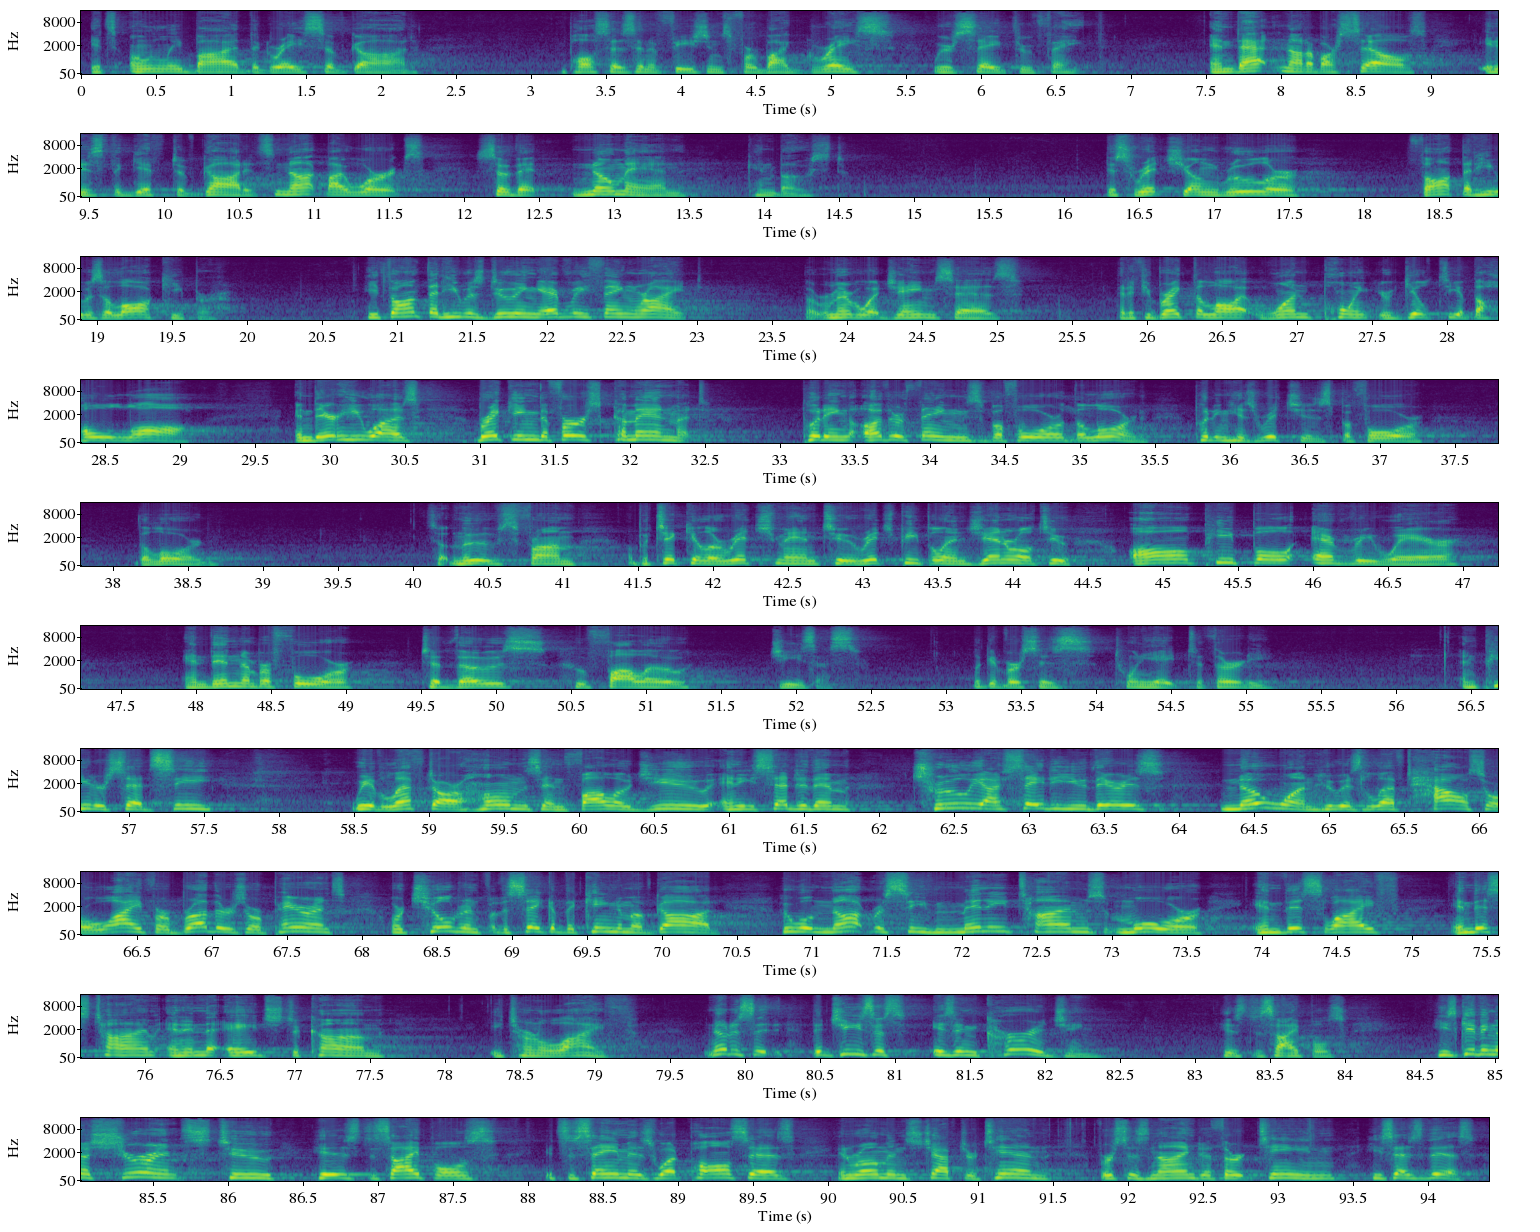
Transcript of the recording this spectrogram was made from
It's only by the grace of God. Paul says in Ephesians, For by grace we're saved through faith. And that not of ourselves, it is the gift of God. It's not by works, so that no man can boast. This rich young ruler thought that he was a law keeper. He thought that he was doing everything right. But remember what James says that if you break the law at one point, you're guilty of the whole law. And there he was, breaking the first commandment, putting other things before the Lord, putting his riches before the Lord. So it moves from a particular rich man to rich people in general to all people everywhere. And then, number four, to those who follow Jesus. Look at verses 28 to 30. And Peter said, See, we have left our homes and followed you. And he said to them, Truly I say to you, there is no one who has left house or wife or brothers or parents or children for the sake of the kingdom of God who will not receive many times more in this life, in this time, and in the age to come eternal life. Notice that, that Jesus is encouraging his disciples. He's giving assurance to his disciples it's the same as what Paul says in Romans chapter 10, verses 9 to 13. He says this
